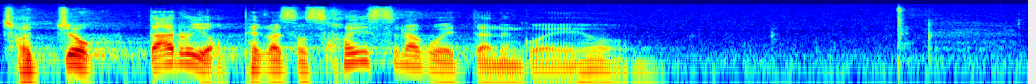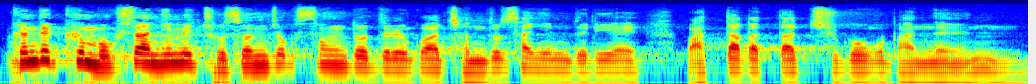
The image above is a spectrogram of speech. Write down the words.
저쪽 따로 옆에 가서 서 있으라고 했다는 거예요. 그런데 그 목사님이 조선족 성도들과 전도사님들이 왔다 갔다 주고 받는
